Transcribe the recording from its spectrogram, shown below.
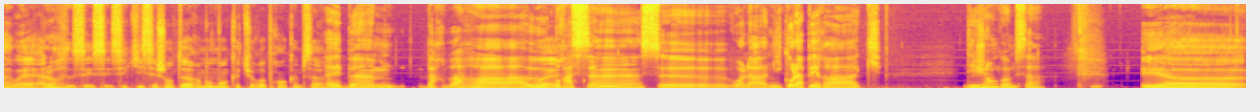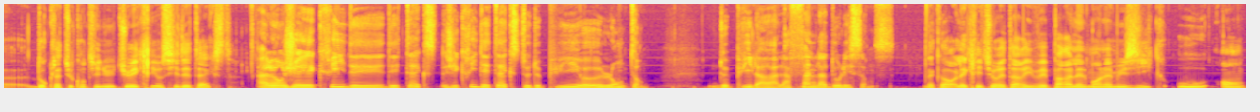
Ah ouais, alors c'est qui ces chanteurs, un moment que tu reprends comme ça? Eh ben, Barbara, euh, Brassens, euh, voilà, Nicolas Perrac, des gens comme ça. Et euh, donc là, tu continues, tu écris aussi des textes? Alors j'ai écrit des, des textes, j'écris des textes depuis longtemps, depuis la, la fin de l'adolescence. D'accord. L'écriture est arrivée parallèlement à la musique ou en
